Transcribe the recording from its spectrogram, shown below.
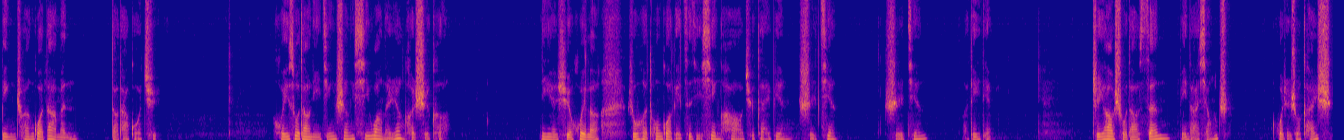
并穿过大门到达过去，回溯到你今生希望的任何时刻。你也学会了如何通过给自己信号去改变时间、时间和地点。只要数到三，并打响指，或者说开始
